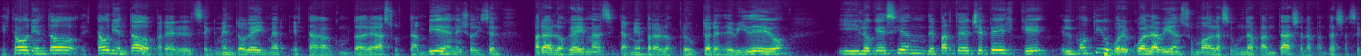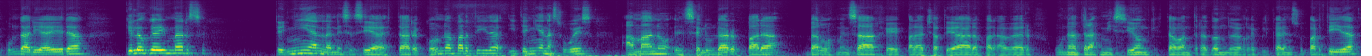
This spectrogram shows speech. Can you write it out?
estaba orientado, está orientado para el segmento gamer. Esta computadora de Asus también, ellos dicen para los gamers y también para los productores de video. Y lo que decían de parte de HP es que el motivo por el cual habían sumado la segunda pantalla, la pantalla secundaria, era que los gamers tenían la necesidad de estar con una partida y tenían a su vez a mano el celular para ver los mensajes, para chatear, para ver una transmisión que estaban tratando de replicar en su partida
